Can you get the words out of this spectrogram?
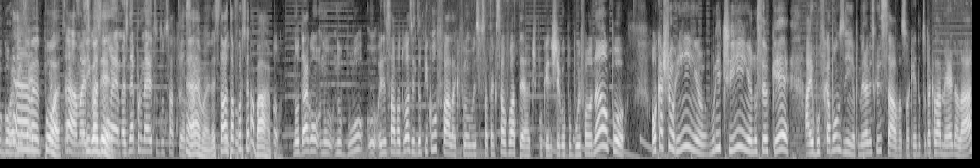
o Gohan vira Não, Saiyajin. mas, porra. Ah, mas, mas não é, mas não é por mérito do Satã, É, sabe? mano, você tá, tá forçando a barra, pô. No Dragon, no, no Buu, ele salva duas vezes. O Fala que foi o Mr. Satan que salvou a Terra. Tipo, que ele chegou pro Buu e falou: Não, pô, ô cachorrinho, bonitinho, não sei o quê. Aí o Buu fica bonzinho, a primeira vez que ele salva. Só que aí deu toda aquela merda lá.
